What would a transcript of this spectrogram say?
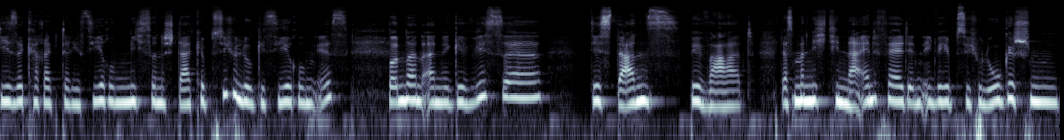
diese Charakterisierung nicht so eine starke Psychologisierung ist, sondern eine gewisse Distanz bewahrt, dass man nicht hineinfällt in irgendwelche psychologischen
